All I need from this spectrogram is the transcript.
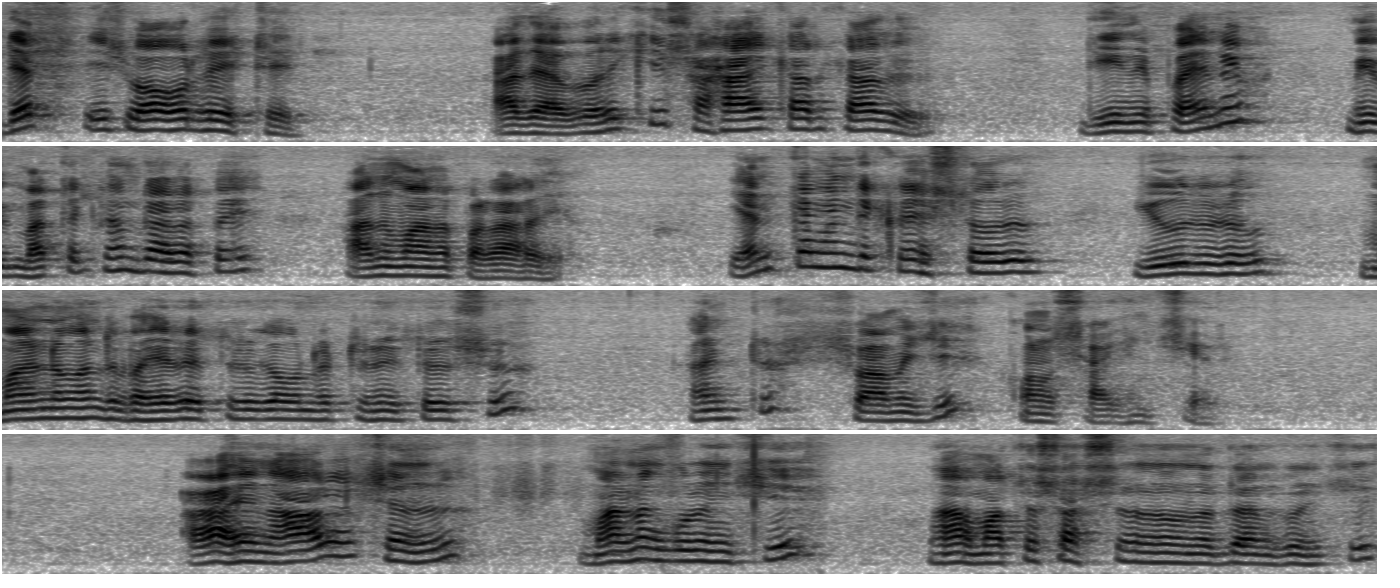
డెత్ ఈజ్ ఓవర్ రేటెడ్ అది ఎవరికీ సహాయకారి కాదు. దీనిపైన మీ మత గ్రంథాలపై అనుమానపడాలి. ఎంతమంది క్రైస్తవులు యూదులు మరణమంది భైరతులుగా ఉన్నట్టు నీకు తెలుసు? అంటూ స్వామీజీ కొనసాగించారు. ఆయన ఆలోచనలు మరణం గురించి నా మతశాస్త్రంలో ఉన్న దాని గురించి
